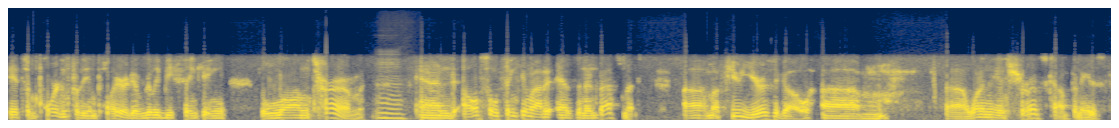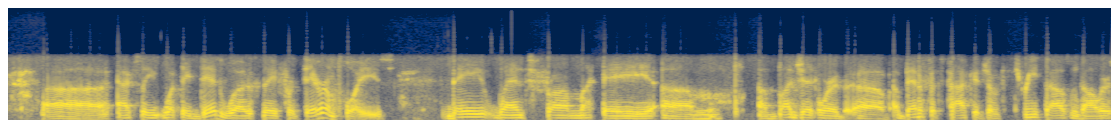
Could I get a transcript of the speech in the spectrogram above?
it's important for the employer to really be thinking long term, mm. and also thinking about it as an investment. Um, a few years ago. Um, uh, one of the insurance companies uh, actually what they did was they for their employees they went from a, um, a budget or uh, a benefits package of $3,000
